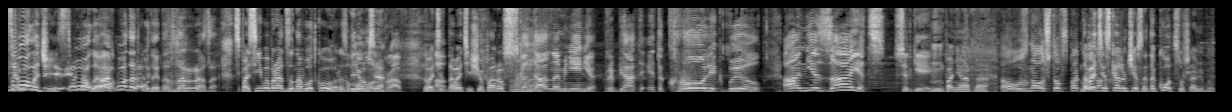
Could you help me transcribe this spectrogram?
Сволочи, мультики, сволы. Ах, вот да. откуда это, зараза. Спасибо, брат, за наводку. Разберемся. Давайте, А- давайте еще пару. Скандальное мнение. Ребята, это кролик был, а не заяц, Сергей. Понятно. А узнал, что в спокойном... Давайте скажем честно, это кот с ушами был.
